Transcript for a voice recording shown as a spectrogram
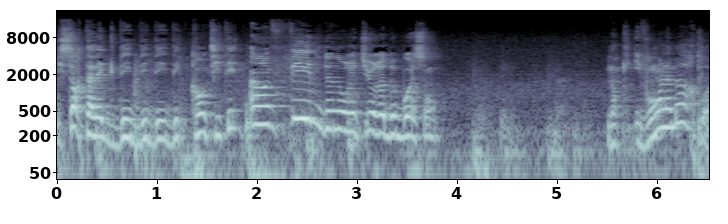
ils sortent avec des, des quantités infimes de nourriture et de boissons. Donc ils vont à la mort, quoi.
